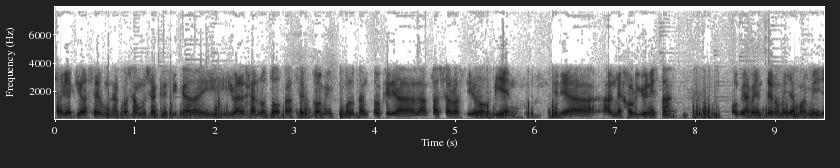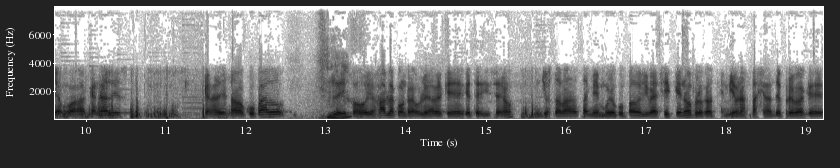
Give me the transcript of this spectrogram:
Sabía que iba a ser una cosa muy sacrificada y iba a dejarlo todo para hacer cómic, por lo tanto quería lanzarse al vacío bien, quería al mejor guionista. Obviamente no me llamó a mí, llamó a Canales. Canales estaba ocupado, le dijo, "Oye, habla con Raúl a ver qué, qué te dice, ¿no? Yo estaba también muy ocupado, le iba a decir que no, pero claro, te envía unas páginas de prueba que,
